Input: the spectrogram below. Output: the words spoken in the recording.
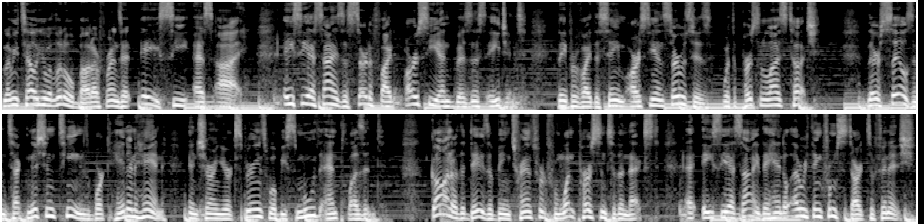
Let me tell you a little about our friends at ACSI. ACSI is a certified RCN business agent. They provide the same RCN services with a personalized touch. Their sales and technician teams work hand in hand, ensuring your experience will be smooth and pleasant. Gone are the days of being transferred from one person to the next. At ACSI, they handle everything from start to finish.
